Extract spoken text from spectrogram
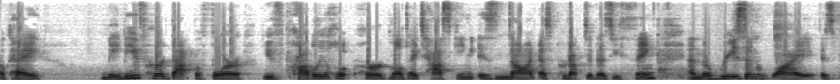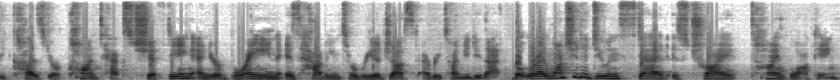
Okay. Maybe you've heard that before. You've probably heard multitasking is not as productive as you think. And the reason why is because you're context shifting and your brain is having to readjust every time you do that. But what I want you to do instead is try time blocking.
